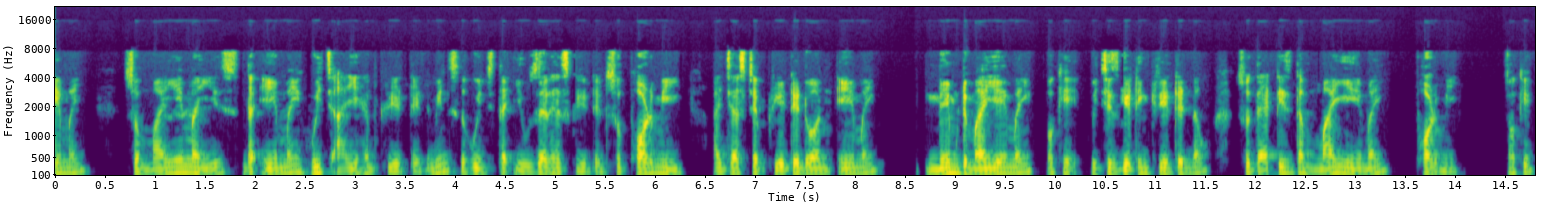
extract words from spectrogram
ami so my AMI is the AMI which I have created means which the user has created. So for me, I just have created one AMI named my AMI, okay, which is getting created now. So that is the my AMI for me. Okay.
